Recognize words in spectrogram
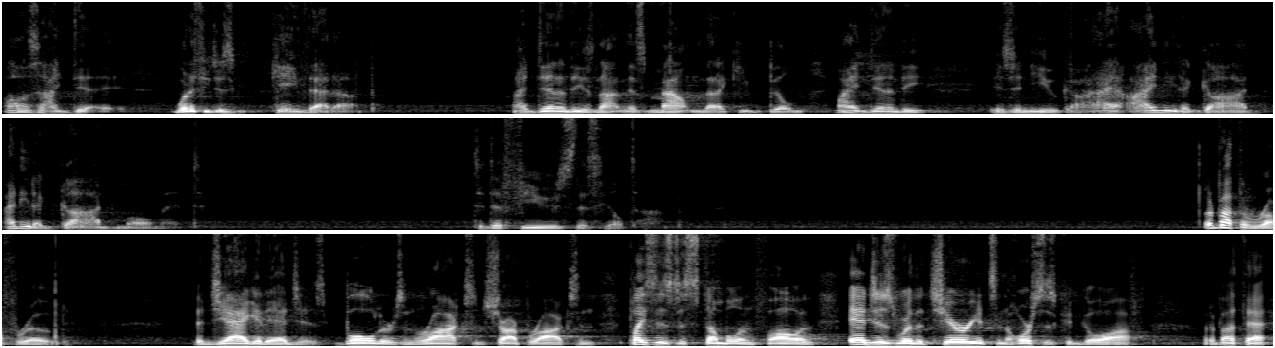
All this idea. What if you just gave that up? My identity is not in this mountain that I keep building. My identity is in you, God. I, I need a God. I need a God moment to diffuse this hilltop. What about the rough road? the jagged edges, boulders and rocks and sharp rocks and places to stumble and fall and edges where the chariots and the horses could go off. What about that?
